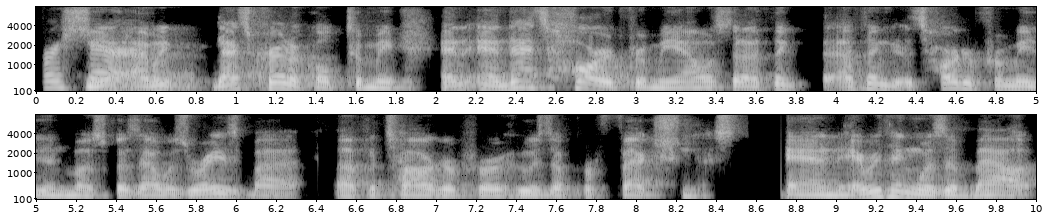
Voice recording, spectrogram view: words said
for sure. Yeah i mean that's critical to me. And and that's hard for me allison. I think i think it's harder for me than most because i was raised by a photographer who is a perfectionist and everything was about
